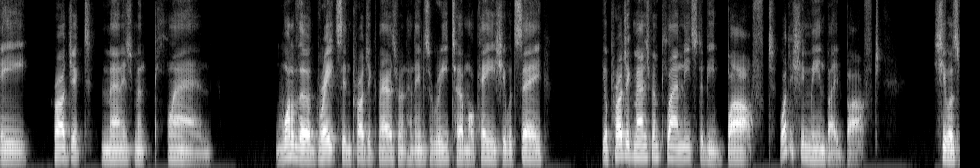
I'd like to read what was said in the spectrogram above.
a project management plan one of the greats in project management, her name is Rita Mulcahy, she would say, your project management plan needs to be BARFed. What does she mean by BARFed? She was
